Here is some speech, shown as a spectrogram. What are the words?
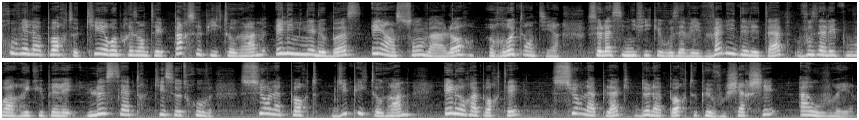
Trouvez la porte qui est représentée par ce pictogramme, éliminez le boss et un son va alors retentir. Cela signifie que vous avez validé l'étape, vous allez pouvoir récupérer le sceptre qui se trouve sur la porte du pictogramme et le rapporter sur la plaque de la porte que vous cherchez à ouvrir.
